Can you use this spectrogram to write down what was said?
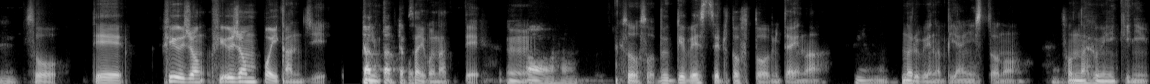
うんそう。で、フュージョン、フュージョンっぽい感じだにったってこと？最後なって、うんそうそう、ブッゲ・ベッセルトフトみたいな、うんノルウェーのピアニストの、そんな雰囲気に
